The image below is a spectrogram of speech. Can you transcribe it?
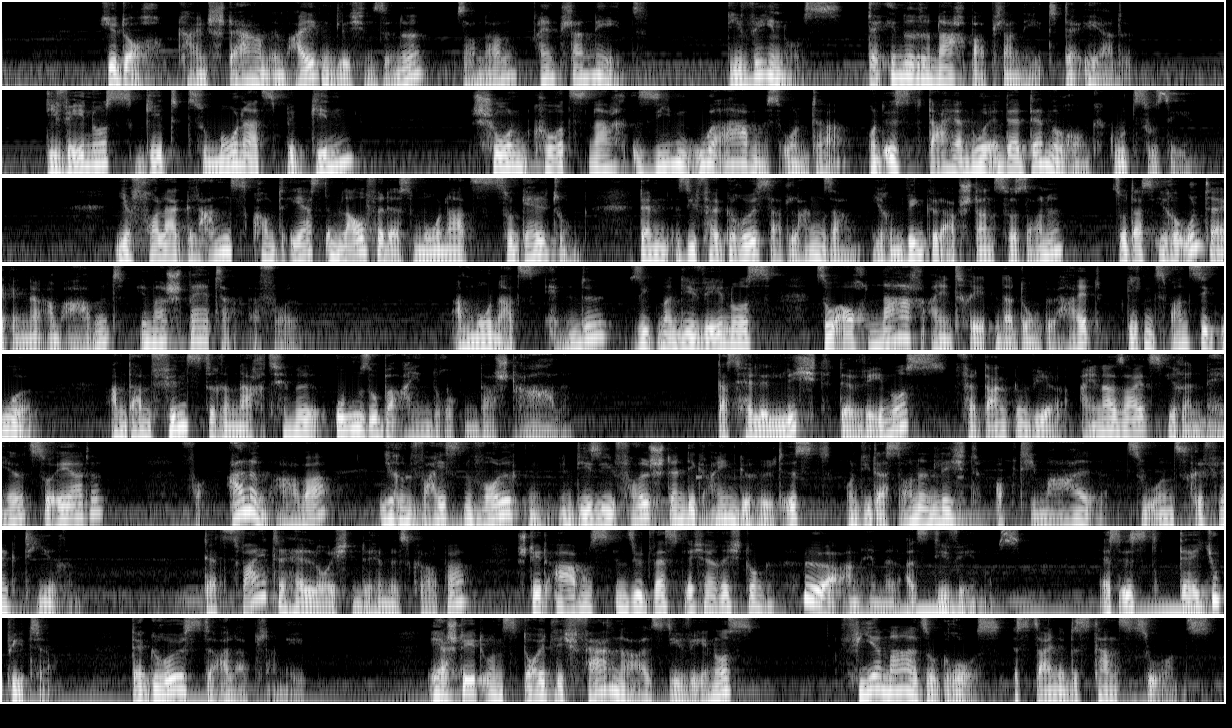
Jedoch kein Stern im eigentlichen Sinne, sondern ein Planet. Die Venus, der innere Nachbarplanet der Erde. Die Venus geht zu Monatsbeginn schon kurz nach 7 Uhr abends unter und ist daher nur in der Dämmerung gut zu sehen. Ihr voller Glanz kommt erst im Laufe des Monats zur Geltung, denn sie vergrößert langsam ihren Winkelabstand zur Sonne, sodass ihre Untergänge am Abend immer später erfolgen. Am Monatsende sieht man die Venus so auch nach eintretender Dunkelheit gegen 20 Uhr am dann finsteren Nachthimmel umso beeindruckender strahlen. Das helle Licht der Venus verdanken wir einerseits ihrer Nähe zur Erde, vor allem aber ihren weißen Wolken, in die sie vollständig eingehüllt ist und die das Sonnenlicht optimal zu uns reflektieren. Der zweite hell leuchtende Himmelskörper steht abends in südwestlicher Richtung höher am Himmel als die Venus. Es ist der Jupiter, der größte aller Planeten. Er steht uns deutlich ferner als die Venus. Viermal so groß ist seine Distanz zu uns.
